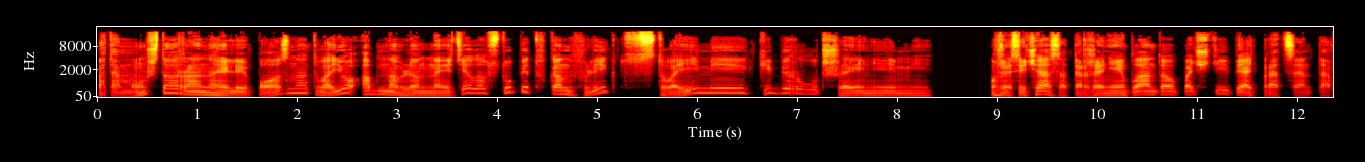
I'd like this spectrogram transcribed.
Потому что рано или поздно твое обновленное тело вступит в конфликт с твоими киберлучшениями. Уже сейчас отторжение имплантов почти 5%.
